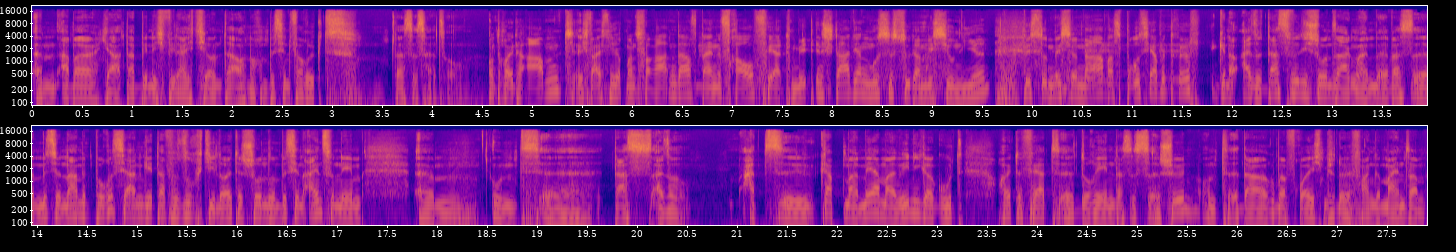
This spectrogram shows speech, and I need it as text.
Ähm, aber ja, da bin ich vielleicht hier und da auch noch ein bisschen verrückt. Das ist halt so. Und heute Abend, ich weiß nicht, ob man es verraten darf, deine Frau fährt mit ins Stadion. Musstest du da missionieren? Bist du ein Missionar, was Borussia betrifft? Genau, also das würde ich schon sagen. Ähm, was äh, Missionar mit Borussia angeht, da versuche ich die Leute schon so ein bisschen einzunehmen. Ähm, und äh, das, also hat äh, klappt mal mehr, mal weniger gut. Heute fährt äh, Doreen, das ist äh, schön und äh, darüber freue ich mich oder wir fahren gemeinsam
